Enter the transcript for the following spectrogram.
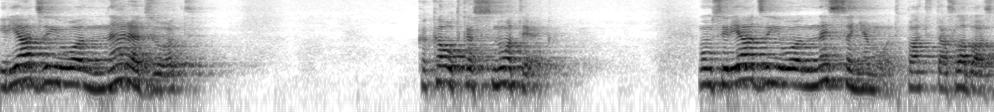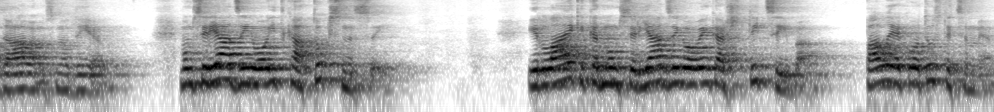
Ir jādzīvo neredzot, ka kaut kas notiek. Mums ir jādzīvo nesaņemot pat tās labās dāvanas no Dieva. Mums ir jādzīvo it kā tuksnesī. Ir laiki, kad mums ir jādzīvo vienkārši ticībā, paliekot uzticamiem.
